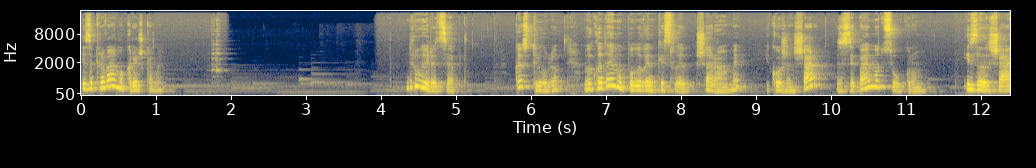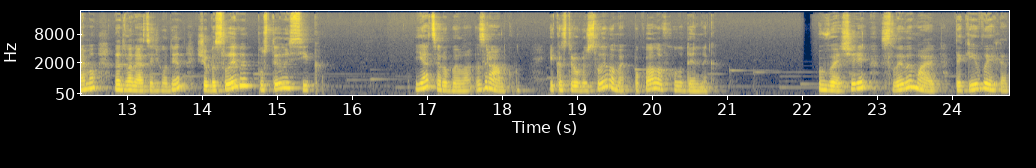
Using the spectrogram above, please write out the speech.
і закриваємо кришками. Другий рецепт. В кастрюлю викладаємо половинки слив шарами і кожен шар засипаємо цукром. І залишаємо на 12 годин, щоб сливи пустили сік. Я це робила зранку і кастрюлю з сливами поклала в холодильник. Ввечері сливи мають такий вигляд,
